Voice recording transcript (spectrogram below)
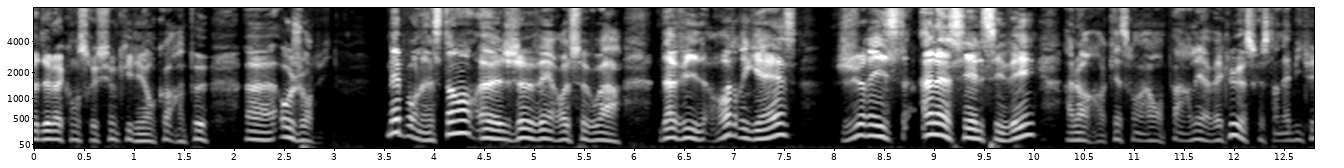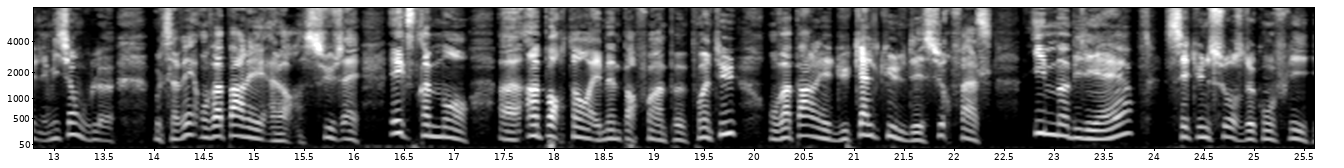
euh, de la construction qu'il est encore un peu euh, aujourd'hui. Mais pour l'instant, euh, je vais recevoir David Rodriguez, juriste à la CLCV. Alors, qu'est-ce qu'on va en parler avec lui? Parce que c'est un habitué de l'émission, vous le, savez. On va parler, alors, sujet extrêmement important et même parfois un peu pointu, on va parler du calcul des surfaces immobilières. C'est une source de conflit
